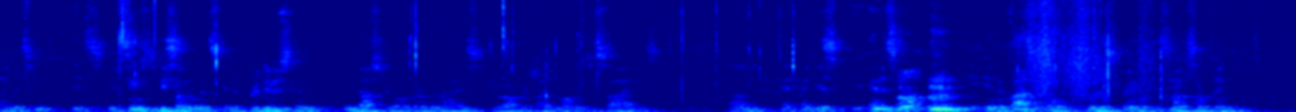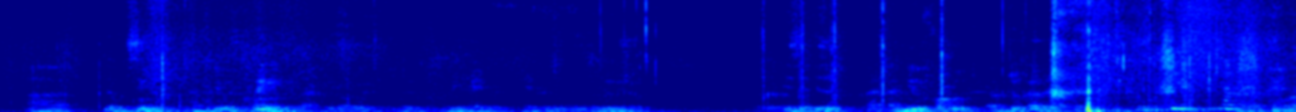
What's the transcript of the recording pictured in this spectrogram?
Um, it's, it's, it seems to be something that's kind of produced in industrial, urbanized, bureaucratized modern societies. Um, and, and, is, and it's not, in the classical Buddhist framework, it's not something uh, that would seem to have to do with clinging directly or with, with greed, hatred, hatred and delusion. Is it, is it a, a new form of, of dukkha that, that uh, or,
